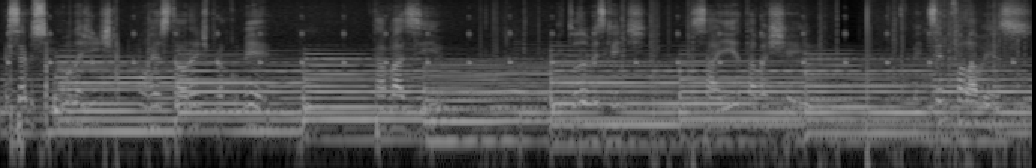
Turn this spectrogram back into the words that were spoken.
Percebe só quando a gente ia num restaurante para comer, tá vazio. E toda vez que a gente saía, estava cheio. A gente sempre falava isso.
